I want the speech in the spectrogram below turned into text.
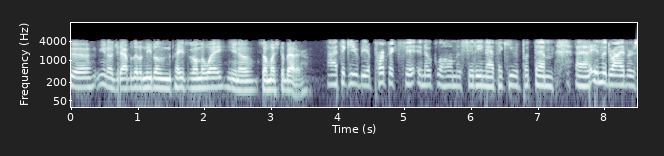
to, you know, jab a little needle in the Pacers on the way, you know, so much the better. I think he would be a perfect fit in Oklahoma City, and I think he would put them uh, in the driver's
